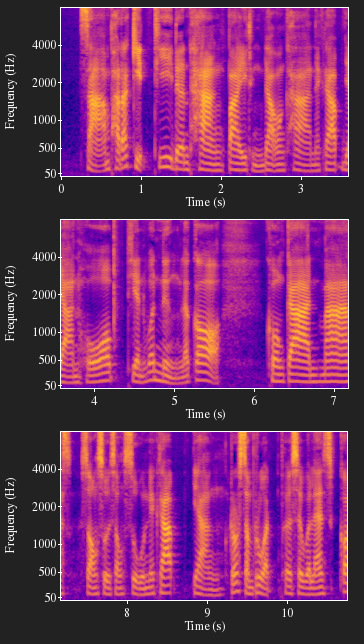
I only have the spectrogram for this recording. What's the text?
3ภารกิจที่เดินทางไปถึงดาวอังคารนะครับ ยานโฮปเทียนว่า 1 แล้วก็โครงการมา2020 นะครับ อย่างรถสำรวจ Perseverance ก็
